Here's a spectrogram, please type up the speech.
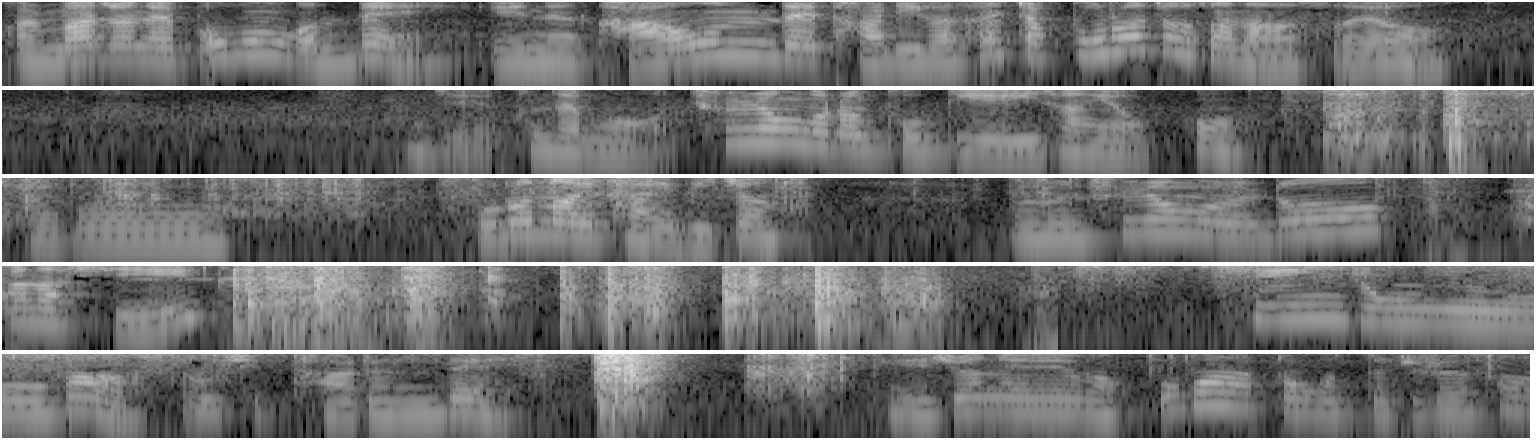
얼마 전에 뽑은 건데 얘는 가운데 다리가 살짝 부러져서 나왔어요. 이제 근데 뭐 출력물은 보기에 이상이 없고 그리고 보로너이 타입이죠. 이런 출력물도 하나씩 체인 종류가 좀씩 다른데 예전에 막 뽑아놨던 것들이라서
